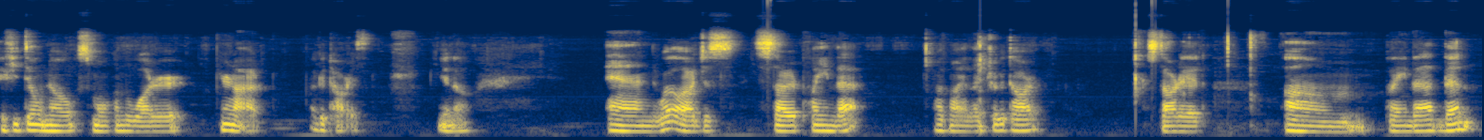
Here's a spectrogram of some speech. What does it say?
if you don't know Smoke on the Water, you're not a guitarist, you know? And well, I just started playing that with my electric guitar. Started um, playing that. Then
